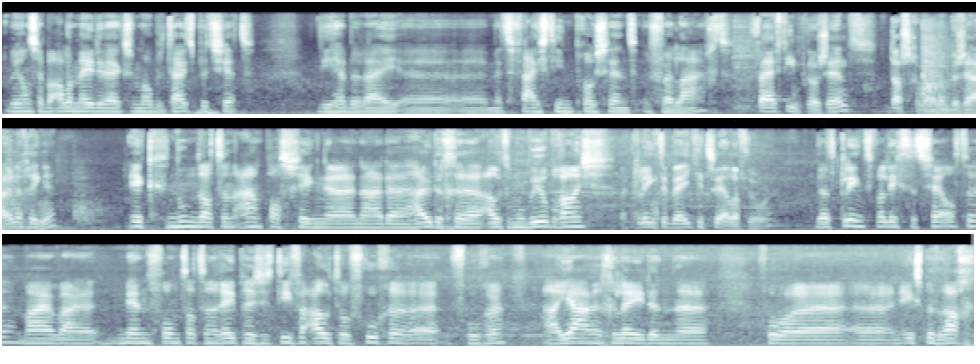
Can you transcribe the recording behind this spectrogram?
Bij ons hebben alle medewerkers een mobiliteitsbudget. Die hebben wij uh, met 15% verlaagd. 15%? Dat is gewoon een bezuiniging, hè? Ik noem dat een aanpassing eh, naar de huidige automobielbranche. Dat klinkt een beetje hetzelfde hoor. Dat klinkt wellicht hetzelfde, maar waar men vond dat een representatieve auto vroeger, uh, vroeger jaren geleden uh, voor een x-bedrag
